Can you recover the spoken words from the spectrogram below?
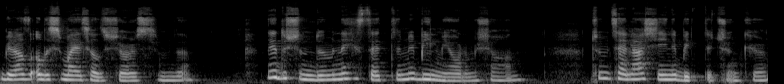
Biraz alışmaya çalışıyoruz şimdi. Ne düşündüğümü, ne hissettiğimi bilmiyorum şu an. Tüm telaş yeni bitti çünkü.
